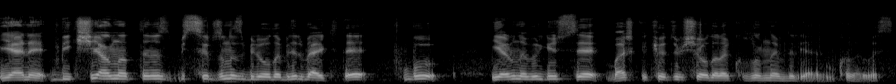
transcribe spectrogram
Yani bir kişiye anlattığınız bir sırrınız bile olabilir belki de bu yarın öbür gün size başka kötü bir şey olarak kullanılabilir yani bu kadar basit.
